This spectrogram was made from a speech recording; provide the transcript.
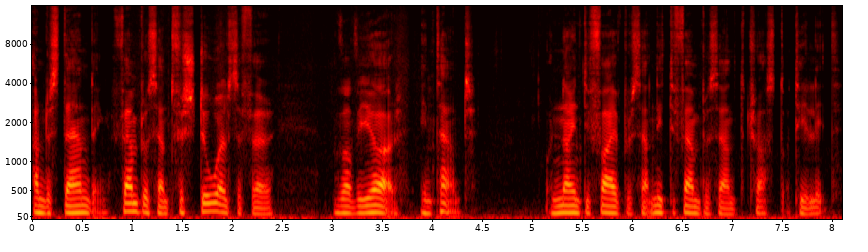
understanding, 5% förståelse för vad vi gör internt. Och 95%, 95% trust och tillit.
